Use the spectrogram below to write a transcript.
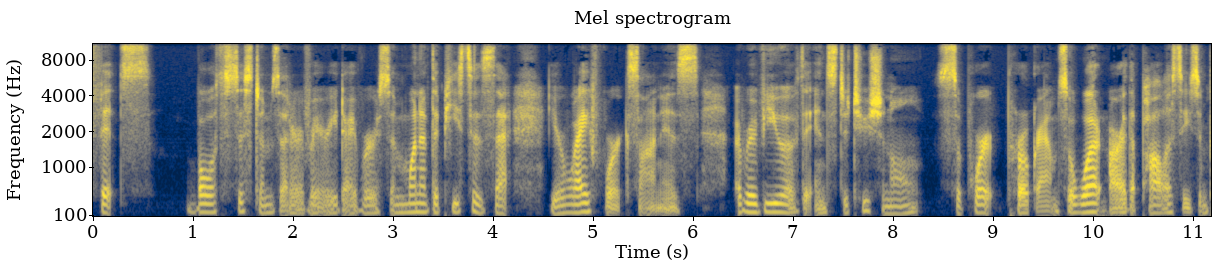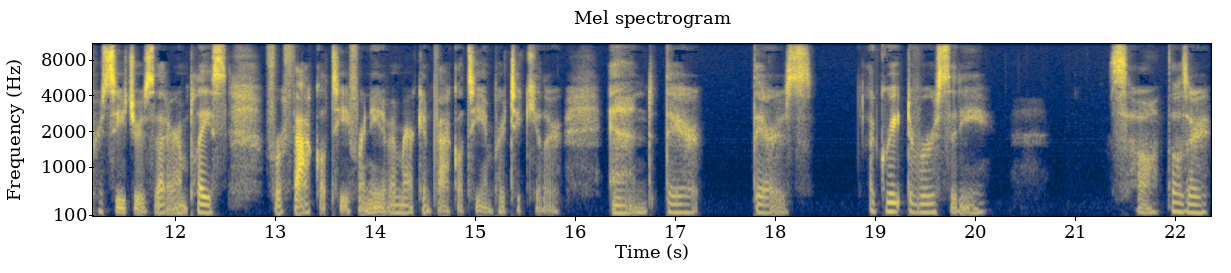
fits both systems that are very diverse. And one of the pieces that your wife works on is a review of the institutional support program. So, what mm-hmm. are the policies and procedures that are in place for faculty, for Native American faculty in particular? And there, there's a great diversity. So, those are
